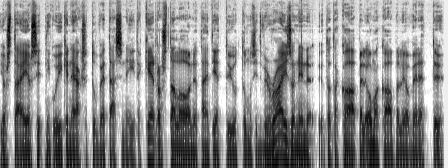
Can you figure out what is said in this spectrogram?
josta ei ole sitten niinku ikinä jaksettu vetää sinne itse kerrostaloon jotain tiettyä juttu, mutta sitten Verizonin tota kaapeli, oma kaapeli on vedetty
